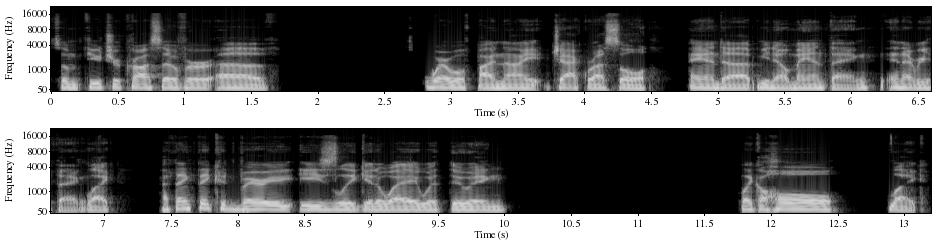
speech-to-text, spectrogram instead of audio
some future crossover of Werewolf by Night, Jack Russell, and uh, you know Man Thing and everything. Like I think they could very easily get away with doing like a whole like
